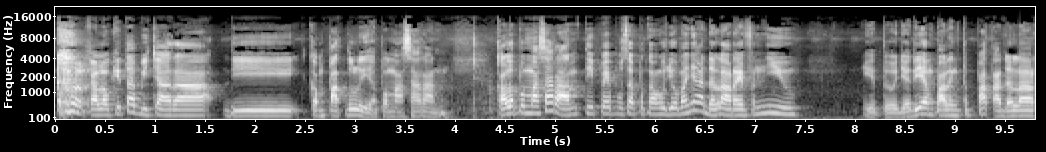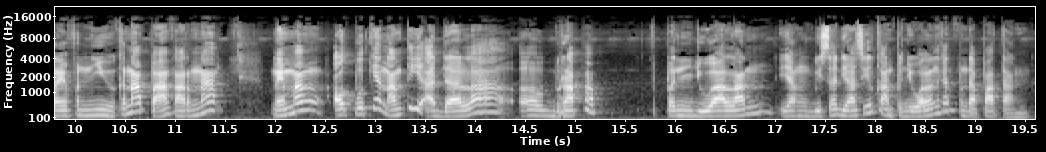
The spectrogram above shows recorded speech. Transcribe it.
kalau kita bicara di keempat dulu ya, pemasaran. Kalau pemasaran, tipe pusat pertanggungjawabannya adalah revenue. Itu. Jadi yang paling tepat adalah revenue. Kenapa? Karena memang outputnya nanti adalah e, berapa penjualan yang bisa dihasilkan. Penjualan kan pendapatan.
